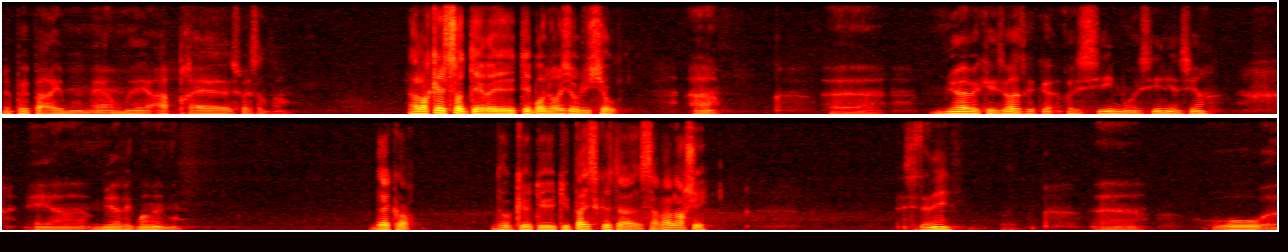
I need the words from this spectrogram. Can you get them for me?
de préparer mon mère, mais après 60 ans. Alors, quelles sont tes, tes bonnes résolutions? Ah. Euh, mieux avec les autres aussi, moi aussi, bien sûr. Et euh, mieux avec moi-même. D'accord. Donc, tu, tu penses que ça, ça va marcher? Cette année Euh, Oh, euh,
